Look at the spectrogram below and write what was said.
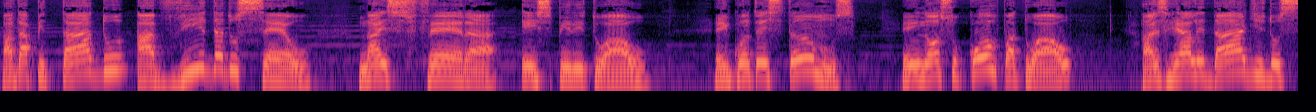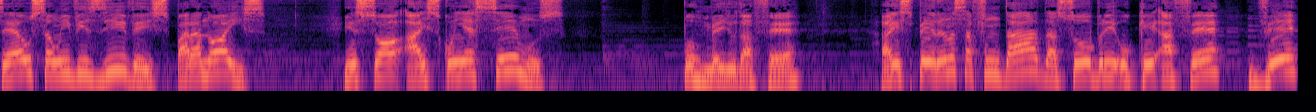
adaptado à vida do céu na esfera espiritual. Enquanto estamos em nosso corpo atual, as realidades do céu são invisíveis para nós e só as conhecemos por meio da fé, a esperança fundada sobre o que a fé vê,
